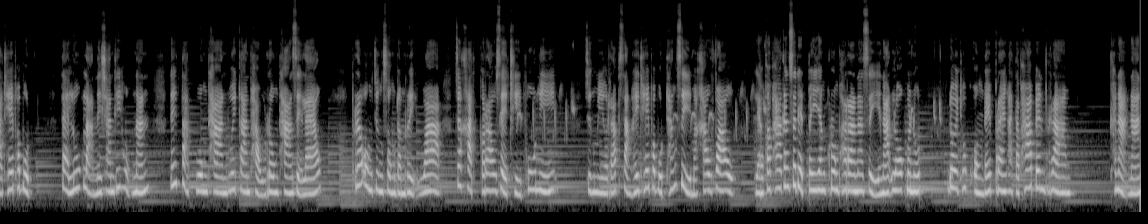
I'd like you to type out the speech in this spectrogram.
าเทพบุตร แต่ลูกหลานในชั้นที่หกนั้น ได้ตัดวงทานด้วยการเผาโรงทานเสียแล้ว พระองค์จึงทรงดำริว่าจะขัดเกลาเศรษฐีผู้นี้ จึงมีรับสั่งให้เทพบุตรทั้งสี่มาเข้าเฝ้า แล้วก็พากันเสด็จไปยังกรุงพาราณสีณโลกมนุษย์ โดยทุกองค์ได้แปลงอัตภาพเป็นพรามขณะนั้น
